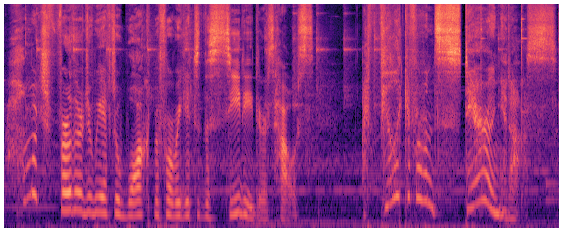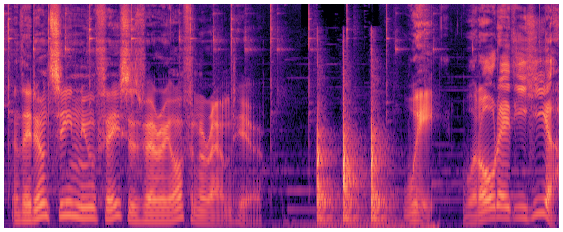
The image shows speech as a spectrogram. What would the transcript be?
How much further do we have to walk before we get to the Seed Eater's house? I feel like everyone's staring at us. They don't see new faces very often around here. Wait, we're already here?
